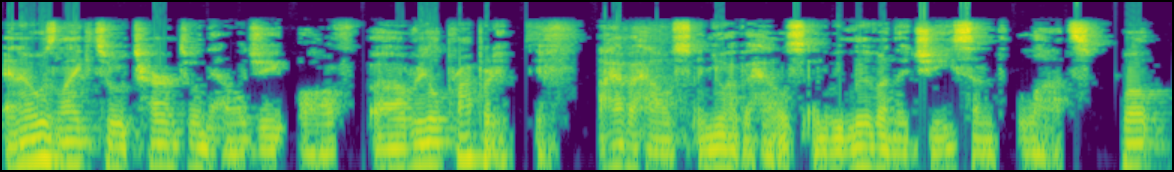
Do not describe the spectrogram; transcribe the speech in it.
And I always like to turn to analogy of uh, real property. If I have a house and you have a house and we live on adjacent lots, well,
